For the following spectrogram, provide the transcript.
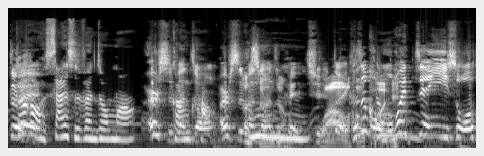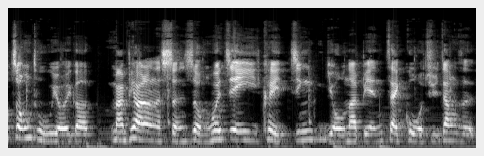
对，刚好三十分钟吗？二十分钟，二十分钟就可以去。对，可是我们会建议说，中途有一个蛮漂亮的神社，我们会建议可以经由那边再过去，这样子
